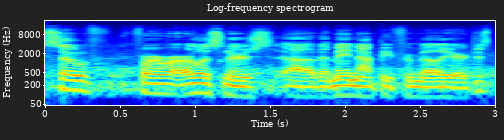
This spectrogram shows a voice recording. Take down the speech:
so, for our listeners uh, that may not be familiar, just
